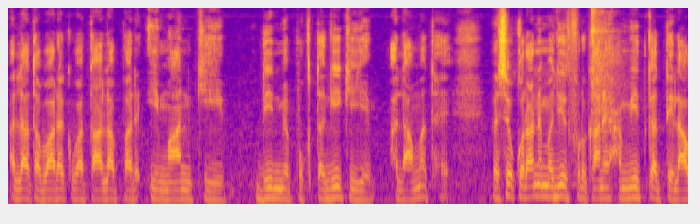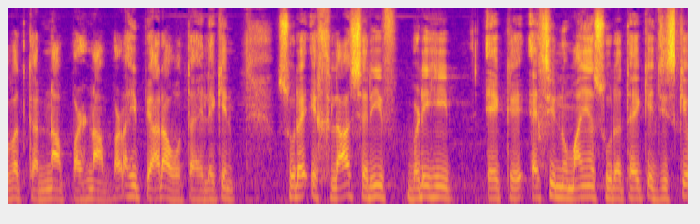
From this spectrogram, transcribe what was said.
اللہ تبارک و تعالیٰ پر ایمان کی، دین میں پختگی کی یہ علامت ہے۔ ویسے قرآن مجید فرقان حمید کا تلاوت کرنا، پڑھنا بڑا ہی پیارا ہوتا ہے، لیکن سورہ اخلاص شریف بڑی ہی ایک ایسی نمایاں صورت ہے کہ جس کے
